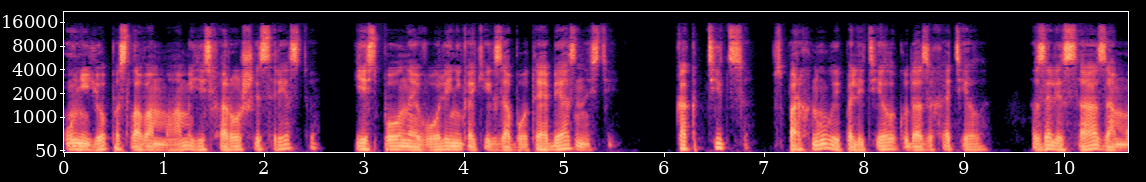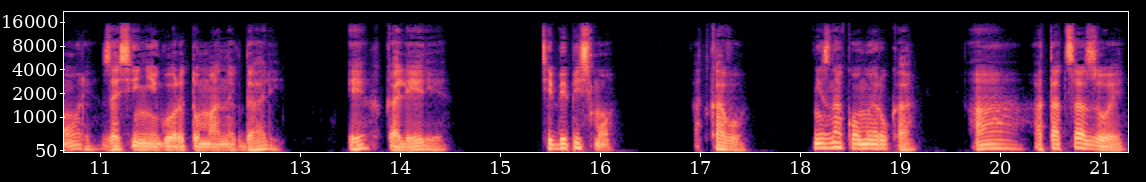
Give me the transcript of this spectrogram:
У нее, по словам мамы, есть хорошие средства, есть полная воля никаких забот и обязанностей. Как птица, вспорхнула и полетела, куда захотела. За леса, за море, за синие горы туманных далей. Эх, калерия. Тебе письмо. От кого? Незнакомая рука. А, от отца Зои.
